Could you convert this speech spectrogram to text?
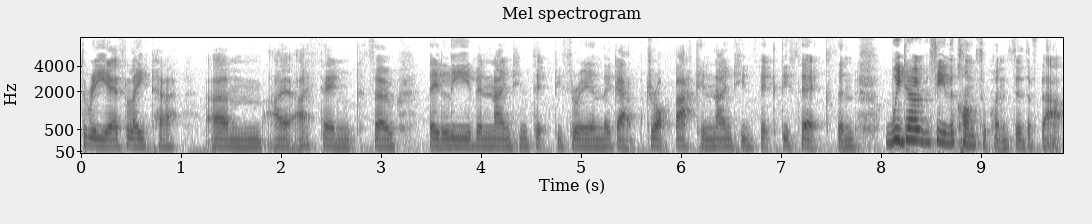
three years later. Um, I I think so. They leave in nineteen sixty three and they get dropped back in nineteen sixty six, and we don't see the consequences of that.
